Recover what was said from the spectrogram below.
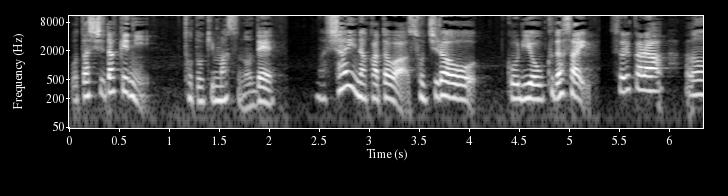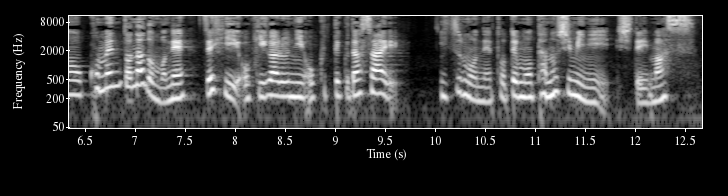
私だけに届きますので、まあ、シャイな方はそちらをご利用ください。それから、あの、コメントなどもね、ぜひお気軽に送ってください。いつもね、とても楽しみにしています。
